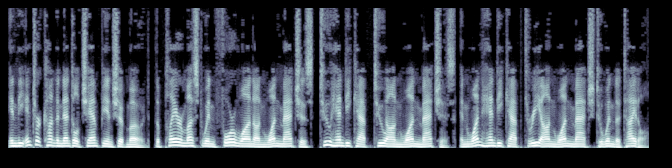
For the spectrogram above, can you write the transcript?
In the Intercontinental Championship mode, the player must win four one-on-one matches, two handicap two-on-one matches, and one handicap three-on-one match to win the title.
